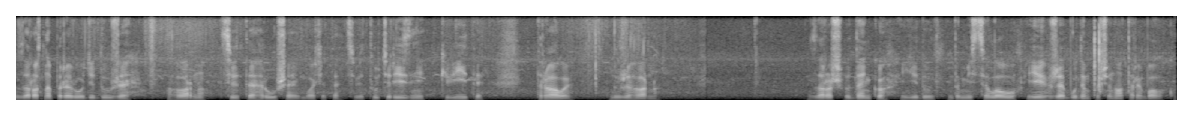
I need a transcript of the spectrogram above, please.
Зараз на природі дуже гарно. Цвіте груша, як бачите, цвітуть різні квіти трави. Дуже гарно. Зараз швиденько їду до місця лову і вже будемо починати рибалку.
